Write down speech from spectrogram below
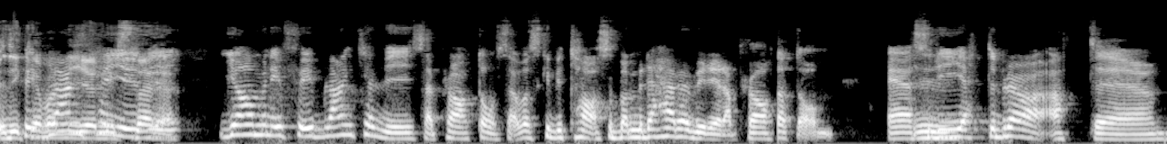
det kan vara nya kan lyssnare. vi, ja, men för ibland kan vi så prata om, så vad ska vi ta? Så bara, men det här har vi redan pratat om. Eh, så Mm. det är jättebra att, eh,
